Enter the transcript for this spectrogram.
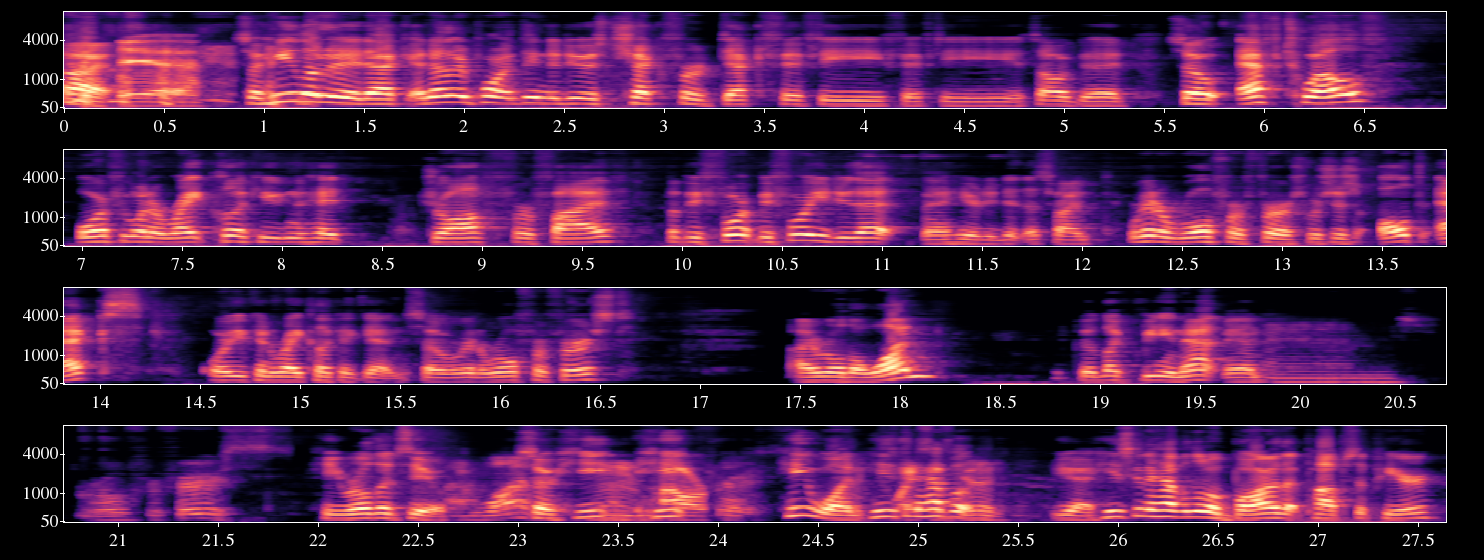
All right. Yeah. So he loaded a deck. Another important thing to do is check for deck 50, 50. It's all good. So F12, or if you want to right click, you can hit draw for five. But before before you do that, eh, he already did. That's fine. We're gonna roll for first, which is Alt X, or you can right click again. So we're gonna roll for first. I rolled a one. Good luck beating that, man. And roll for first. He rolled a two. I won. So he Mm, he powerful. he won. He's Twice gonna have as a good. yeah. He's gonna have a little bar that pops up here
